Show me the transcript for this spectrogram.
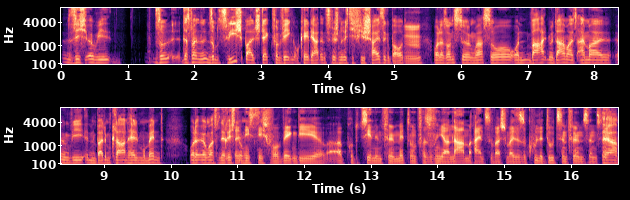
sich irgendwie so, dass man in so einem Zwiespalt steckt von wegen, okay, der hat inzwischen richtig viel Scheiße gebaut Mhm. oder sonst irgendwas so und war halt nur damals einmal irgendwie in, bei einem klaren hellen Moment oder irgendwas in der Richtung. Nicht, nicht vor wegen, die äh, produzieren den Film mit und versuchen ihren Namen reinzuwaschen, weil sie so coole Dudes im Film sind. Ja,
